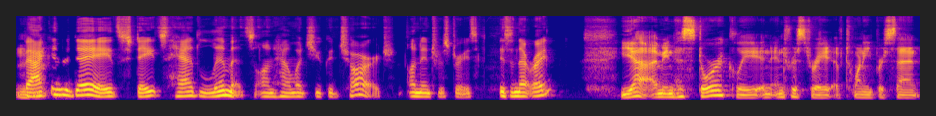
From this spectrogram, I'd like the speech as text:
Mm-hmm. Back in the day, states had limits on how much you could charge on interest rates. Isn't that right? Yeah, I mean, historically, an interest rate of 20%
